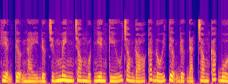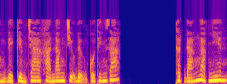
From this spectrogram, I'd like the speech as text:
Hiện tượng này được chứng minh trong một nghiên cứu trong đó các đối tượng được đặt trong các buồng để kiểm tra khả năng chịu đựng của thính giác. Thật đáng ngạc nhiên,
